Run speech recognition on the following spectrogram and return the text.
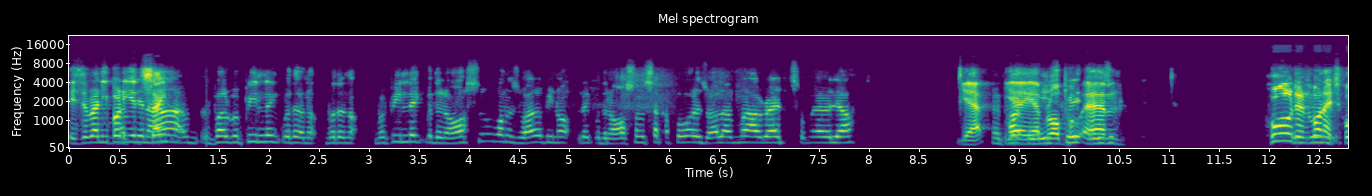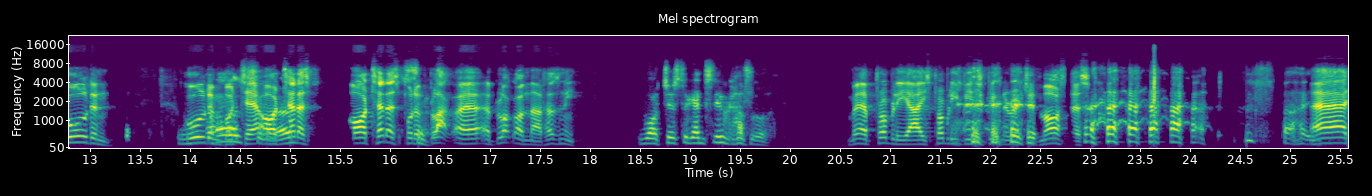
Is there anybody you'd say? Well, we've been linked with an with an we've been linked with an Arsenal one as well. We've been linked with an Arsenal centre forward as well. haven't we? I read somewhere earlier. Yeah, yeah, yeah. Rob um, Holden won it. Holden, Holden. Oh, but uh, Arteta's Arteta's put so, a block uh, a block on that, hasn't he? What just against Newcastle? Yeah, probably. Yeah, he's probably been speaking to Richard Masters. uh,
